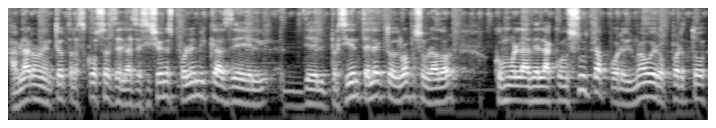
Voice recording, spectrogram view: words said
Hablaron, entre otras cosas, de las decisiones polémicas del, del presidente electo de López Obrador, como la de la consulta por el nuevo aeropuerto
